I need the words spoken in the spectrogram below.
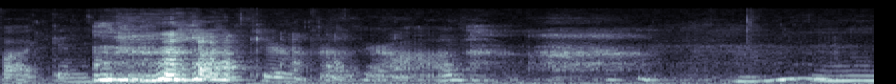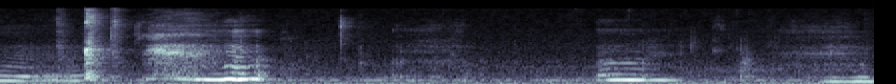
fucking jerk your brother off? Mm. Mm. Mm.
